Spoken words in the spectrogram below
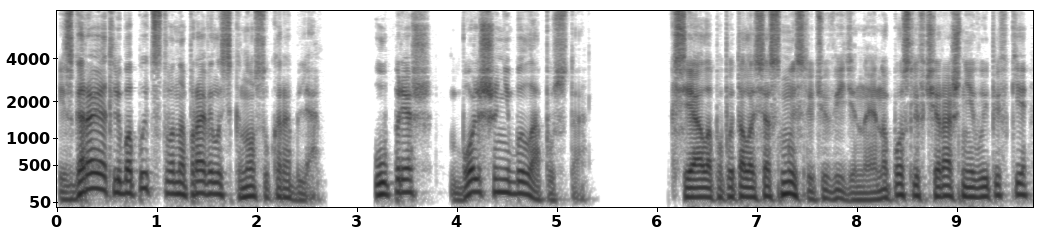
и, сгорая от любопытства, направилась к носу корабля. Упряжь больше не была пуста. Ксиала попыталась осмыслить увиденное, но после вчерашней выпивки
